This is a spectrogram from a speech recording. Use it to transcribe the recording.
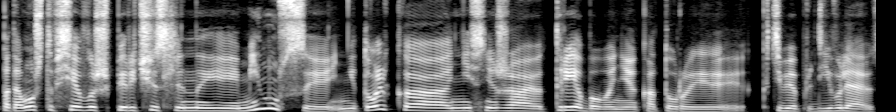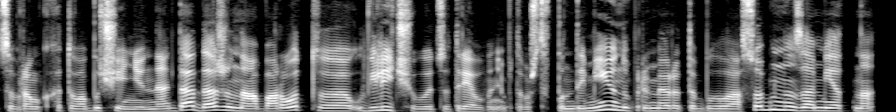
потому что все вышеперечисленные минусы не только не снижают требования, которые к тебе предъявляются в рамках этого обучения, иногда даже наоборот э, увеличиваются требования, потому что в пандемию, например, это было особенно заметно.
